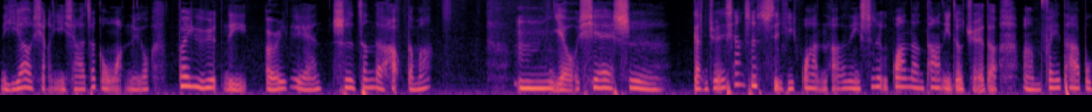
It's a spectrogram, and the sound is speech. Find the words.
你要想一下，这个挽留对于你而言是真的好的吗？嗯，有些是。感觉像是习惯了，你习惯了他，你就觉得，嗯，非他不，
